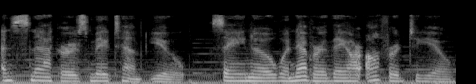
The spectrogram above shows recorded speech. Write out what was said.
and snackers may tempt you, say no whenever they are offered to you.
